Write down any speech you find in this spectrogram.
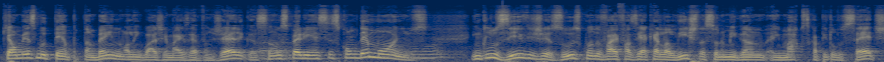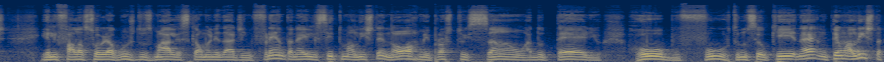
Que ao mesmo tempo também, numa linguagem mais evangélica, uhum. são experiências com demônios. Uhum. Inclusive, Jesus, quando vai fazer aquela lista, se eu não me engano, em Marcos capítulo 7, ele fala sobre alguns dos males que a humanidade enfrenta, né? Ele cita uma lista enorme: prostituição, adultério, roubo, furto, não sei o quê, né? Não tem uma lista?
